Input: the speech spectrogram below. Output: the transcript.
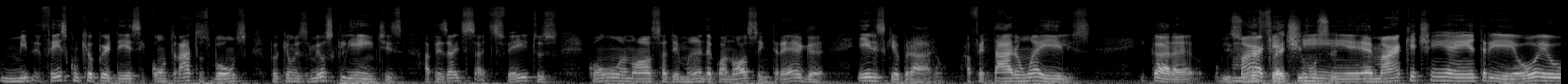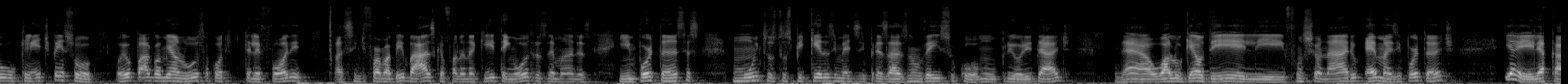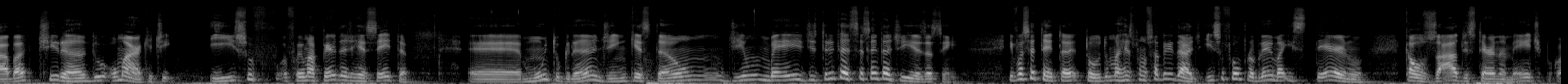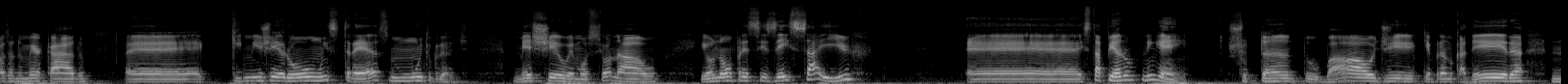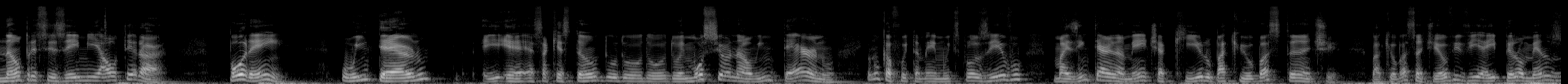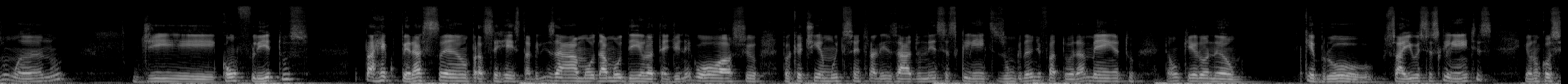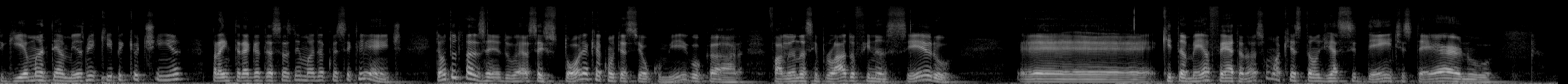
me fez com que eu perdesse contratos bons, porque os meus clientes, apesar de satisfeitos com a nossa demanda, com a nossa entrega, eles quebraram, afetaram a eles. E cara, Isso marketing é marketing é entre ou eu, o cliente pensou, ou eu pago a minha luz, a conta do telefone, assim de forma bem básica, falando aqui, tem outras demandas e importâncias. Muitos dos pequenos e médios empresários não veem isso como prioridade né? O aluguel dele, funcionário, é mais importante. E aí ele acaba tirando o marketing. E isso foi uma perda de receita é, muito grande em questão de um mês, de 30 a 60 dias, assim. E você tem toda uma responsabilidade. Isso foi um problema externo, causado externamente por causa do mercado, é, que me gerou um estresse muito grande. Mexeu emocional, eu não precisei sair é, estapeando ninguém. Chutando balde, quebrando cadeira. Não precisei me alterar. Porém, o interno, e essa questão do, do, do, do, emocional interno, eu nunca fui também muito explosivo, mas internamente aquilo baqueou bastante. Baqueou bastante. Eu vivi aí pelo menos um ano de conflitos para recuperação, para se reestabilizar, mudar modelo até de negócio, porque eu tinha muito centralizado nesses clientes um grande faturamento. Então, queira ou não, quebrou, saiu esses clientes, eu não conseguia manter a mesma equipe que eu tinha para entrega dessas demandas com esse cliente. Então, estou trazendo essa história que aconteceu comigo, cara, falando assim para o lado financeiro, é, que também afeta. Não é só uma questão de acidente externo,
